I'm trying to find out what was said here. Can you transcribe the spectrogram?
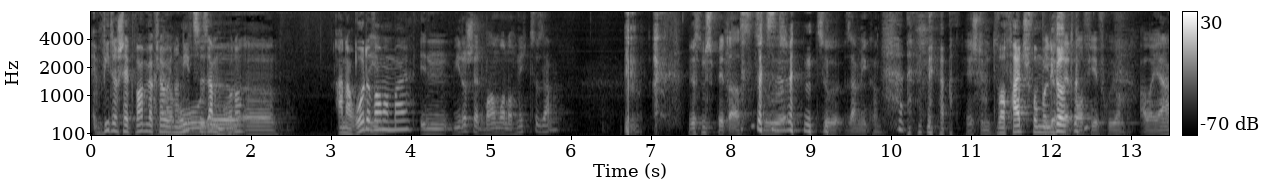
In Widerstedt waren wir, glaube ich, noch nie zusammen, oder? Äh, Anna Rode waren wir mal. in Widerstedt waren wir noch nicht zusammen. Wir sind später erst zu, zu Sami gekommen. Ja. stimmt. War falsch formuliert. Widerstedt war viel früher. Aber ja,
